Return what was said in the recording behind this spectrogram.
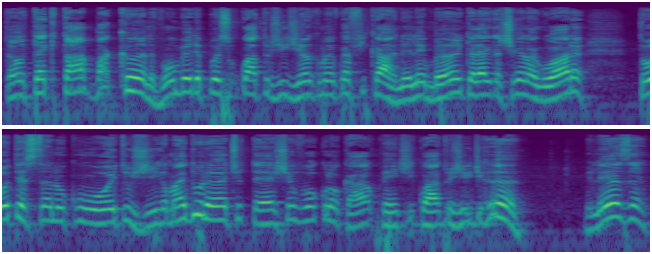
Então até que tá bacana. Vamos ver depois com 4 GB de RAM como é que vai ficar, né? Lembrando que a Leg tá chegando agora. Tô testando com 8 GB, mas durante o teste eu vou colocar o pente de 4 GB de RAM. Beleza?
